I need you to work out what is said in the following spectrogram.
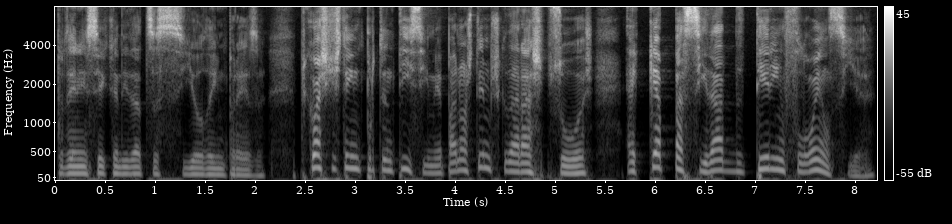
poderem ser candidatos a CEO da empresa. Porque eu acho que isto é importantíssimo. É para nós temos que dar às pessoas a capacidade de ter influência.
